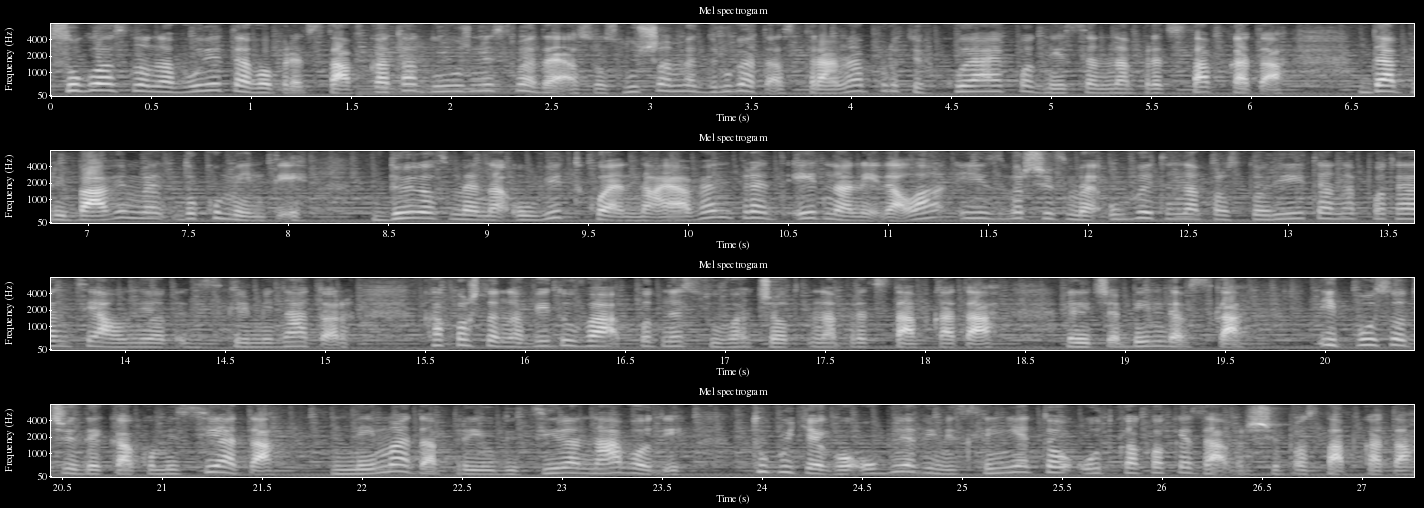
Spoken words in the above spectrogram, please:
Согласно наводите во представката, должни сме да ја сослушаме другата страна против која е поднесена представката, да прибавиме документи. Дојдовме на увид кој е најавен пред една недела и извршивме увид на просториите на потенцијалниот дискриминатор, како што наведува поднесувачот на представката, рече Бендевска, и посочи дека комисијата нема да преюдицира наводи, туку ќе го објави мислењето откако ќе заврши постапката.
